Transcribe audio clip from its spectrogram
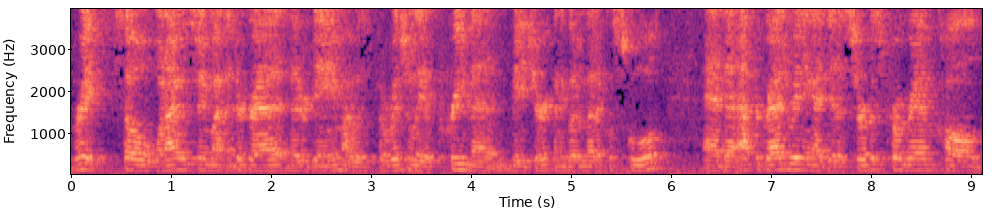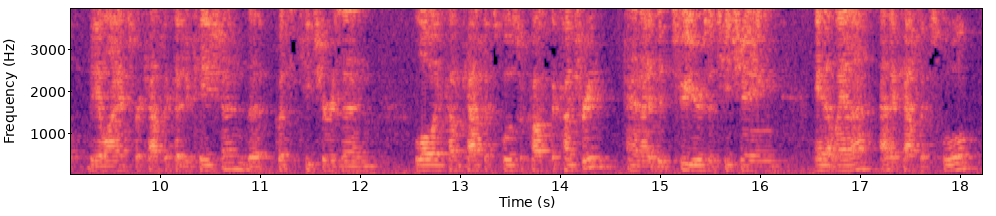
Great. So when I was doing my undergrad at Notre Dame, I was originally a pre-med major, going to go to medical school. And uh, after graduating, I did a service program called the Alliance for Catholic Education that puts teachers in low-income Catholic schools across the country. And I did two years of teaching in Atlanta at a Catholic school.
